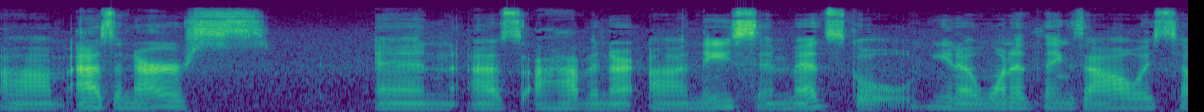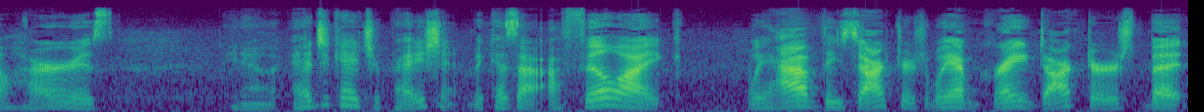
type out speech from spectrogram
um, as a nurse and as I have a, a niece in med school you know one of the things I always tell her is you know educate your patient because I, I feel like we have these doctors we have great doctors but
